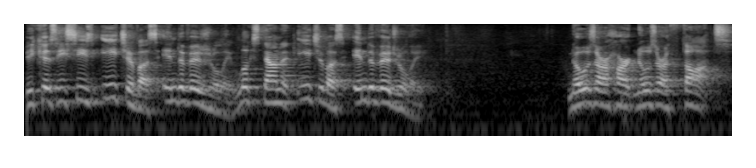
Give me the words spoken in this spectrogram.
because he sees each of us individually, looks down at each of us individually, knows our heart, knows our thoughts.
